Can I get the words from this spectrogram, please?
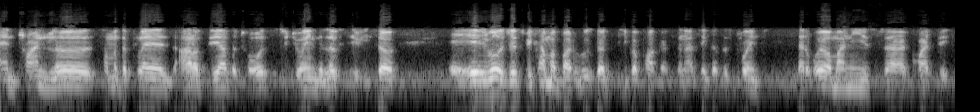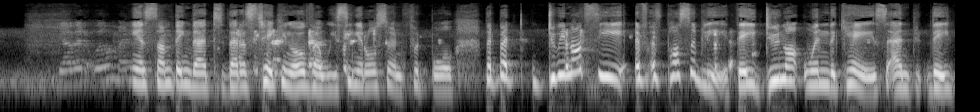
and try and lure some of the players out of the other tours to join the LIV series. So it will just become about who's got deeper pockets. And I think at this point, that oil money is uh, quite big. Yeah, that oil money is something that, that is taking over. We're seeing it also in football. But but do we not see if, if possibly they do not win the case and they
